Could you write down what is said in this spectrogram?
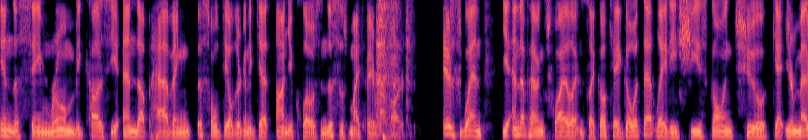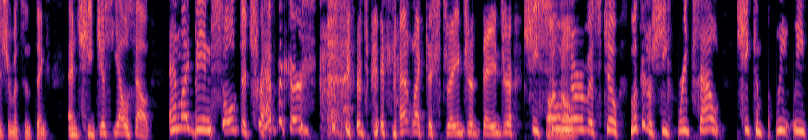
in the same room because you end up having this whole deal they're going to get on your clothes and this is my favorite part is when you end up having Twilight and it's like, okay, go with that lady. She's going to get your measurements and things. And she just yells out, Am I being sold to traffickers? it's, it's that like the stranger danger. She's Oh, so no. nervous too. Look at her. She freaks out. She completely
